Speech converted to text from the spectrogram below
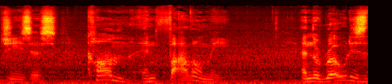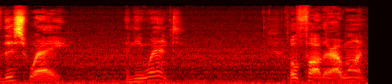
Jesus Come and follow me. And the road is this way. And he went. Oh, Father, I want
